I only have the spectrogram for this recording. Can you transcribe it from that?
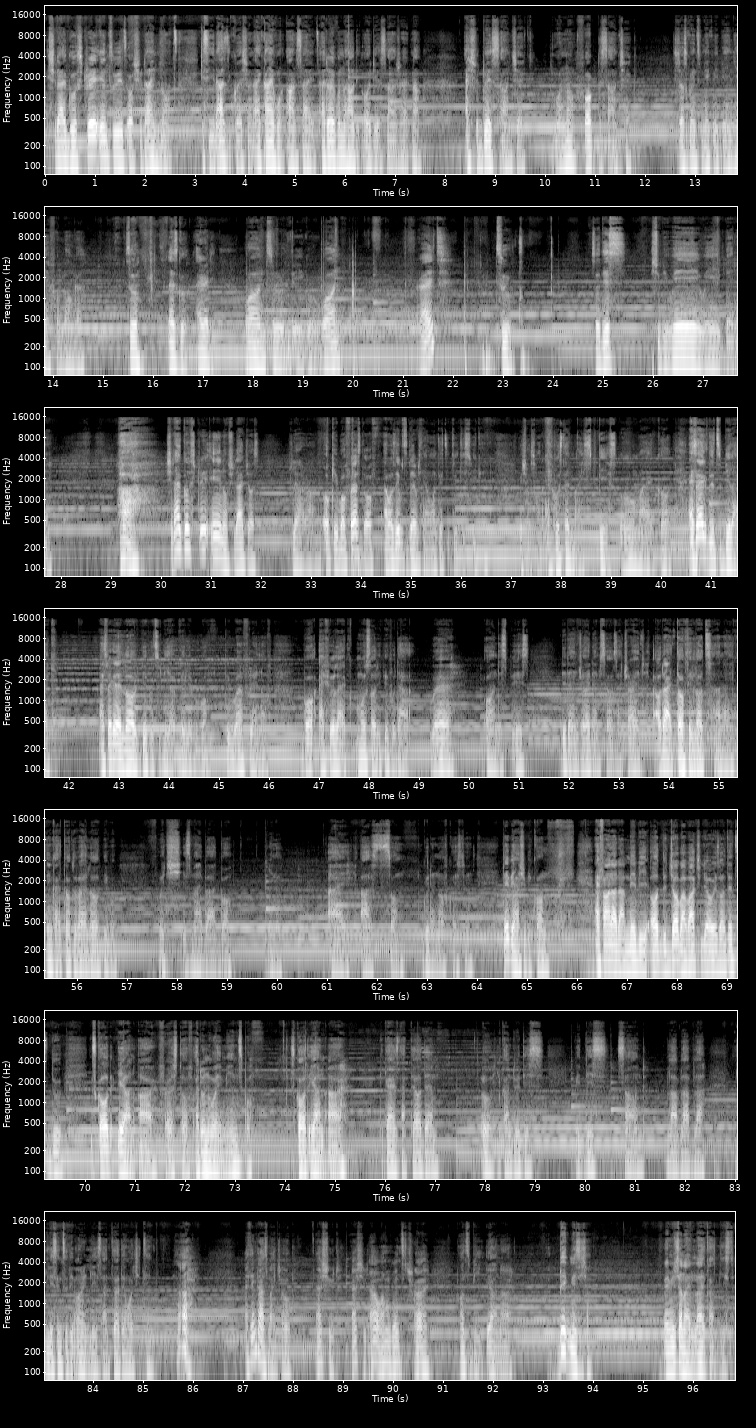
Should I go straight into it or should I not? You see, that's the question. I can't even answer it. I don't even know how the audio sounds right now. I should do a sound check. Well, no, fuck the sound check. It's just going to make me be in here for longer. So, let's go. Are you ready? One, two, three, go. One, right? Two. So, this should be way, way better. Ah, should I go straight in or should I just play around? Okay, but first off, I was able to do everything I wanted to do this weekend, which was fun. I hosted my space. Oh my god. I expected it to be like, I expected a lot of people to be available, but people weren't free enough. But I feel like most of the people that were on the space did enjoy themselves. I tried, although I talked a lot, and I think I talked about a lot of people which is my bad, but you know, I asked some good enough questions. Maybe I should become. I found out that maybe the job I've actually always wanted to do is called A and R. First off, I don't know what it means, but it's called A and R. Guys that tell them, "Oh, you can do this with this sound," blah blah blah. Listen to the unreleased and tell them what you think. Ah. I think that's my job. I should. I should. Oh, I'm going to try. I want to be, yeah, nah, a big musician. A musician I like, at least.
